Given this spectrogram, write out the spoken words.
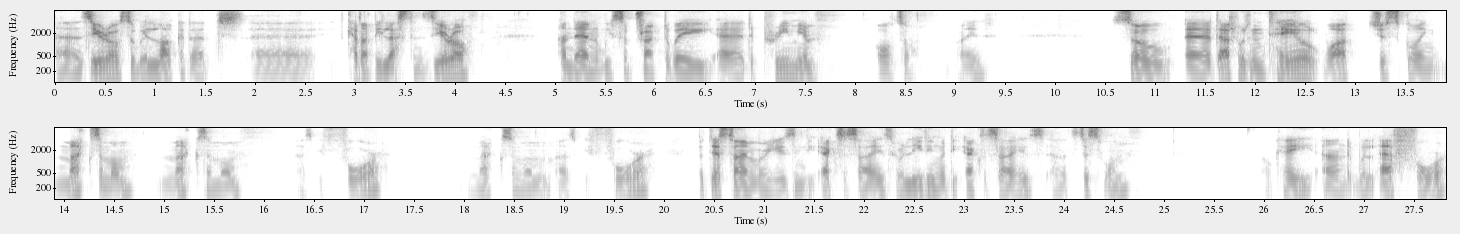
uh, zero. So we lock it at uh, cannot be less than zero. And then we subtract away uh, the premium also, right? So uh, that would entail what? Just going maximum, maximum as before, maximum as before. But this time we're using the exercise. We're leading with the exercise, and it's this one. Okay, and we'll F4.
